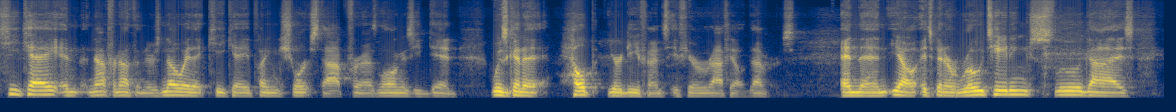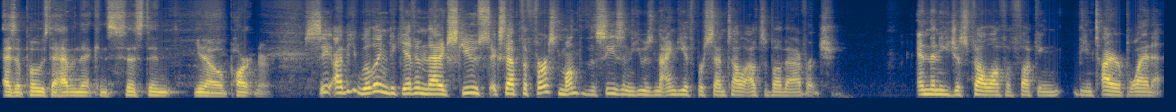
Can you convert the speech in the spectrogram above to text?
Kike, and not for nothing. There's no way that Kike playing shortstop for as long as he did was going to help your defense if you're Rafael Devers. And then, you know, it's been a rotating slew of guys as opposed to having that consistent, you know, partner. See, I'd be willing to give him that excuse, except the first month of the season, he was 90th percentile outs above average. And then he just fell off of fucking the entire planet.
